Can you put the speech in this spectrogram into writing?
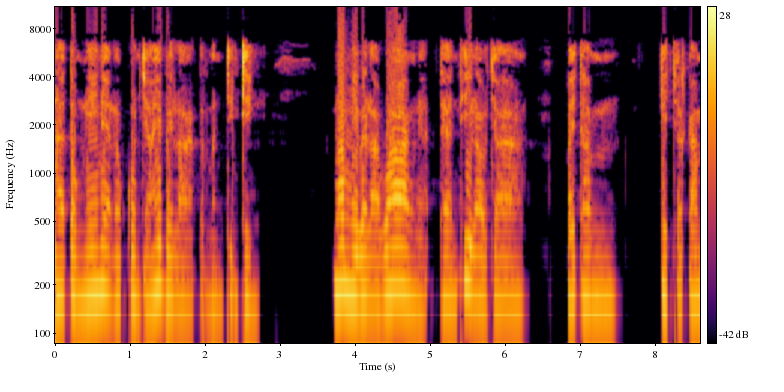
นะตรงนี้เนี่ยเราควรจะให้เวลากับมันจริง ๆ เมื่อมีเวลาว่างเนี่ยแทนที่เราจะไปทำกิจกรรม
